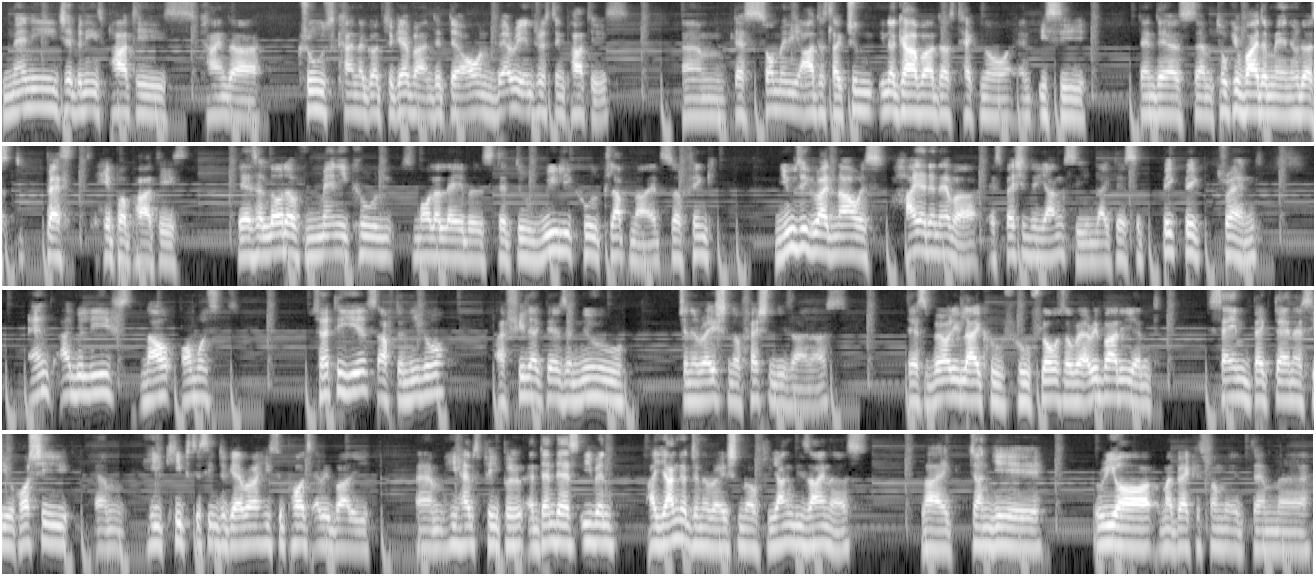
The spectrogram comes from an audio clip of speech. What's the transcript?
many Japanese parties kind of crews kind of got together and did their own very interesting parties. Um, there's so many artists like Jun Inagawa does techno and EC. Then there's um, Tokyo Vitamin who does best hip hop parties. There's a lot of many cool smaller labels that do really cool club nights. So I think Music right now is higher than ever, especially in the young scene. Like there's a big, big trend. And I believe now almost 30 years after Nigo, I feel like there's a new generation of fashion designers. There's Verdy like who, who flows over everybody and same back then as Hiroshi, um, he keeps the scene together, he supports everybody, um, he helps people. And then there's even a younger generation of young designers like Janye, Rior, my back is from it. Um, uh,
